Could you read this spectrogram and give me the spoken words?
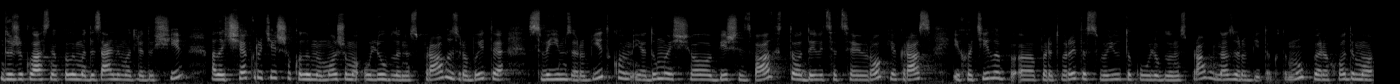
дуже класно, коли ми дизайнимо для душі, але ще крутіше, коли ми можемо улюблену справу зробити своїм заробітком. Я думаю, що більшість з вас, хто дивиться цей урок, якраз і хотіли б е, перетворити свою таку улюблену справу на заробіток. Тому переходимо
